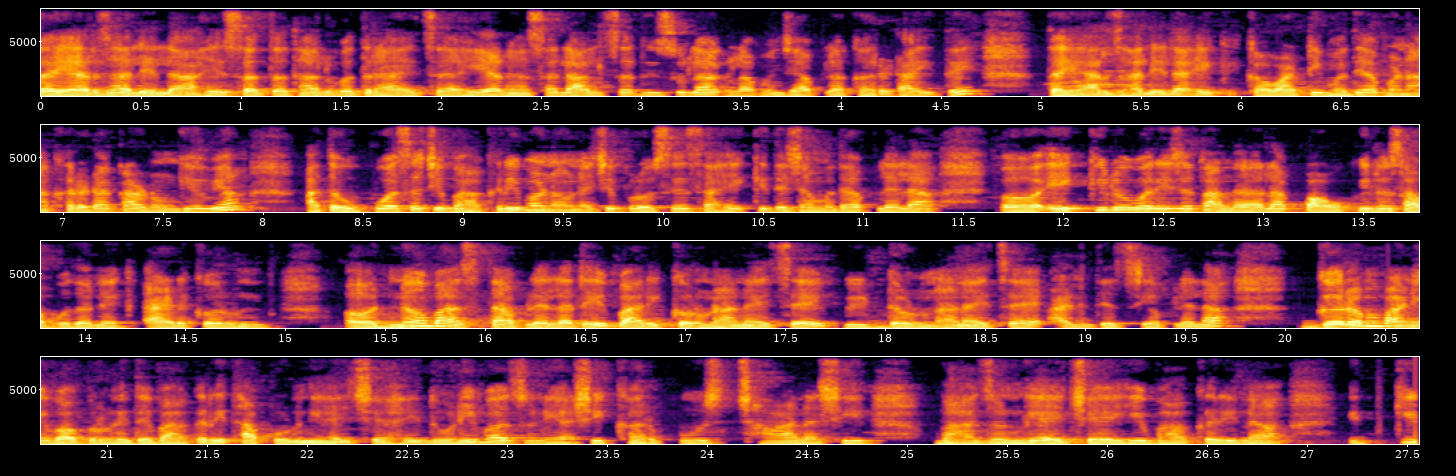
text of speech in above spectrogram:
तयार झालेला आहे. सतत हलवत राहायचं आहे आणि असा लालसर दिसू लागला म्हणजे आपला खरडा इथे तयार झालेला आहे. एका वाटीमध्ये आपण हा खरडा काढून घेऊया. आता उपवासाची भाकरी बनवण्याची प्रोसेस आहे की त्याच्यामध्ये आपल्याला एक किलो वरीच्या तांदळाला पाव किलो साबुदाणे ॲड करून न भाजता आपल्याला ते बारीक करून आणायचं आहे पीठ दळून आणायचं आहे आणि त्याची आपल्याला गरम पाणी वापरून इथे भाकरी थापून घ्यायची आहे. दोन्ही बाजूनी अशी खरपूस छान अशी भाजून घ्यायची आहे. ही भाकरी ना इतकी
